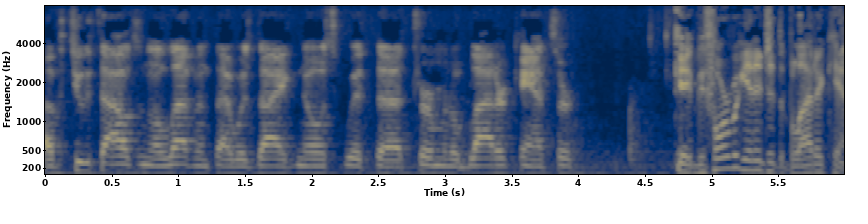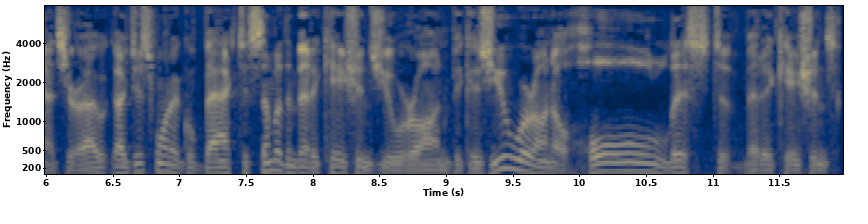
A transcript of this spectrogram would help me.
of 2011, I was diagnosed with uh, terminal bladder cancer. Okay, before we get into the bladder cancer, I, I, just want to go back to some of the medications you were on because you were on a whole list of medications.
